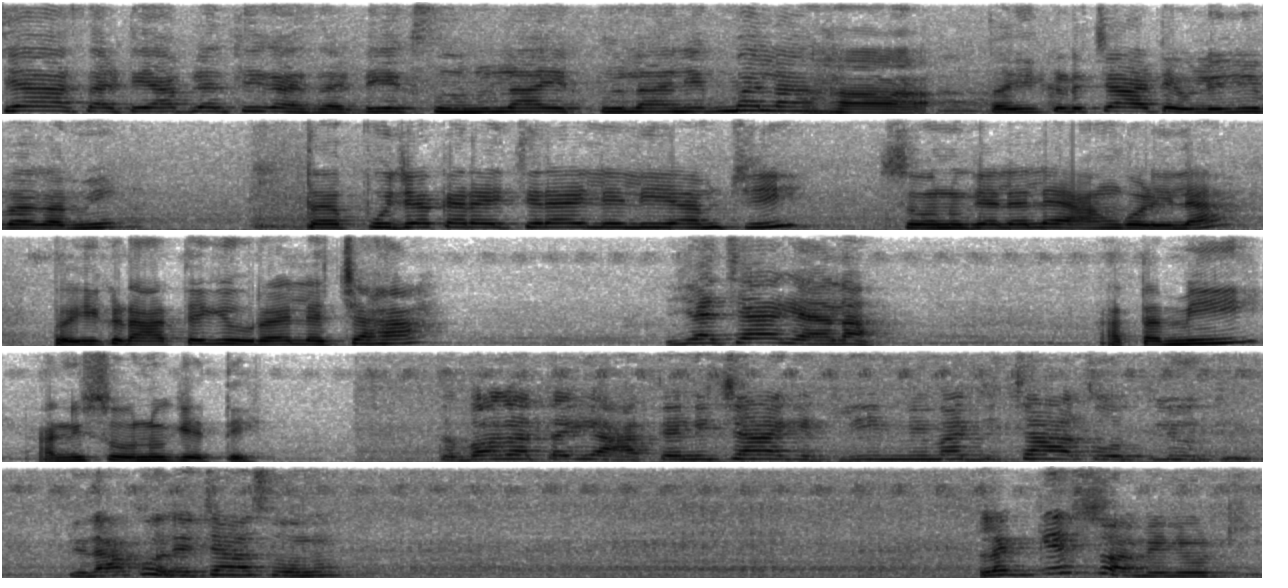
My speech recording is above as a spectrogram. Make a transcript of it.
चहासाठी आपल्या तिघासाठी. एक सोनूला एक तुला आणि एक मला. हा तर इकडे चहा ठेवलेली बघा मी. तर पूजा करायची राहिलेली आहे आमची. सोनू गेलेल्या आहे आंघोळीला. तर इकडं आत्या घेऊ राहिल्या चहा. या चहा घ्यायला. आता मी आणि सोनू घेते. तर बघ आता ही आत्याने चहा घेतली. मी माझी चहा ओतली होती. ती दाखवते चहा सोनू. लगेच स्वामीनी उठली.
